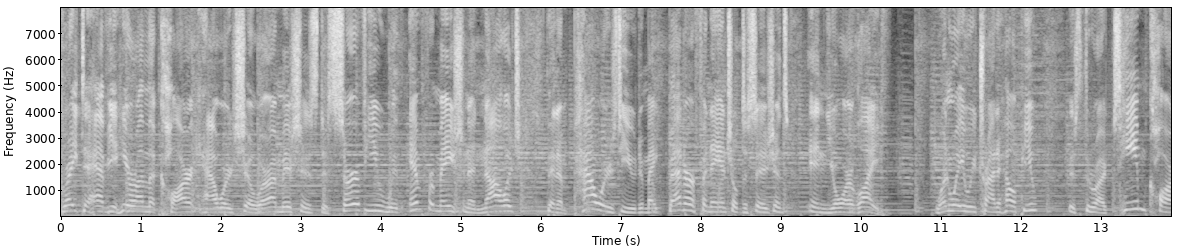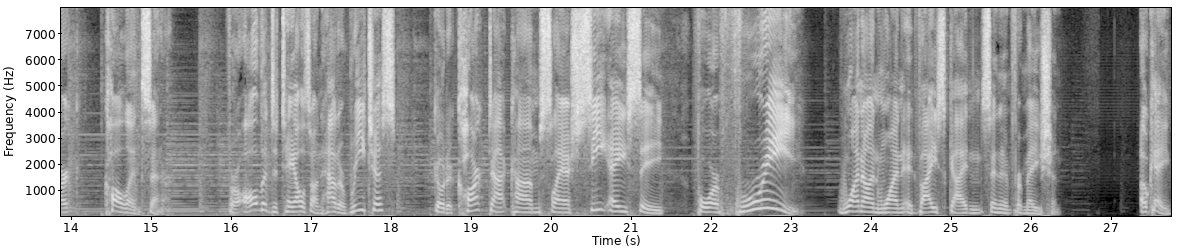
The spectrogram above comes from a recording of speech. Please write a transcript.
Great to have you here on the Clark Howard Show, where our mission is to serve you with information and knowledge that empowers you to make better financial decisions in your life. One way we try to help you is through our Team Clark call in center. For all the details on how to reach us, go to clark.com slash CAC for free one on one advice, guidance, and information. Okay,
